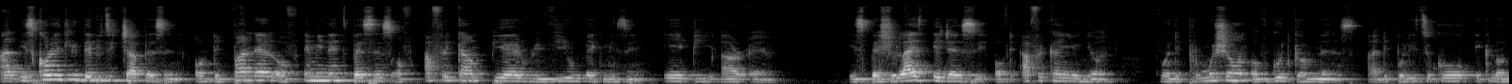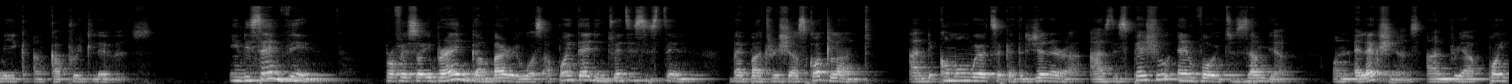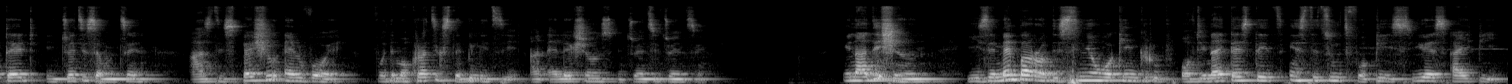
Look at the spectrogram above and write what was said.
and is currently deputy chairperson of the panel of eminent persons of African Peer Review Mechanism, APRM, a specialized agency of the African Union for the promotion of good governance at the political, economic, and corporate levels. In the same vein, Professor Ibrahim Gambari was appointed in 2016 by Patricia Scotland and the Commonwealth Secretary General as the Special Envoy to Zambia on elections and reappointed in 2017 as the Special Envoy for Democratic Stability and Elections in 2020. In addition, he is a member of the Senior Working Group of the United States Institute for Peace USIP.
